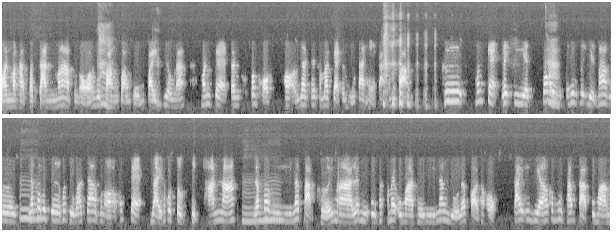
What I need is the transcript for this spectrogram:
มันมหัศจรรย์มากคุณอ๋อท่านผู้ฟังฟังผมไปเที่ยวนะ มันแกะกันต้องขอ ออนุญาตใช้คำว่าแกะกันหูตาแหกอะท่านผู้ฟัง คือมันแกะละเอียดก็ค่ะโอ้โหละเอียดมากเลย อืม แล้วก็ไปเจอพระศิวะเจ้าคุณอ๋อเขาแกะใหญ่เท่ากับตึกสิบชั้นนะ อืมแล้วก็มีหน้าตักเผยมา แล้วมีอุพระแม่อุมาเทวีนั่งอยู่แล้วกอดหน้าอกไกด์อินเดียเขาก็พูดทับศัพท์อุมาเม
